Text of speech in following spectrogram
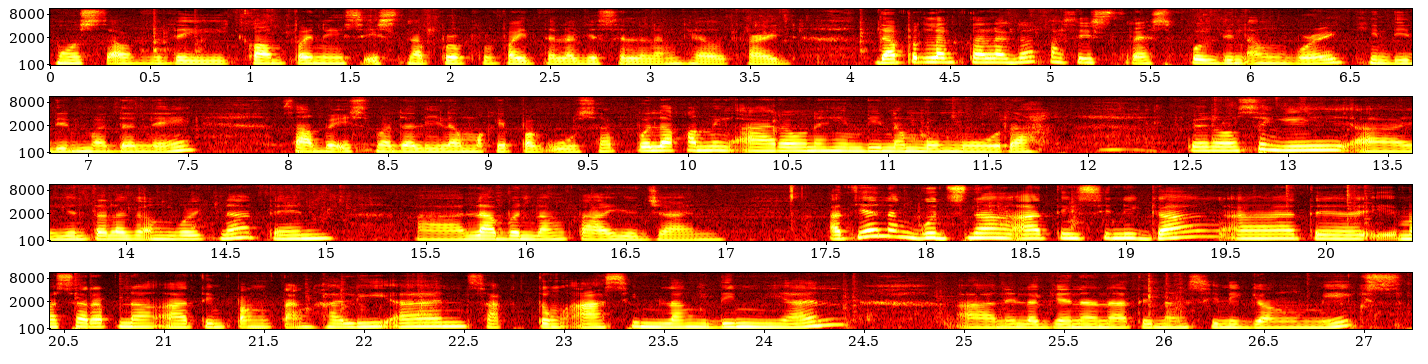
Most of the companies is na provide talaga sila ng health card. Dapat lang talaga kasi stressful din ang work, hindi din madali. Sabi is madali lang makipag-usap. Wala kaming araw na hindi namumura. Pero sige, ah, yun talaga ang work natin. Ah, laban lang tayo dyan. At yan, ang goods na ang ating sinigang at eh, masarap na ang ating pangtanghalian. Saktong asim lang din yan. Ah, nilagyan na natin ng sinigang mix.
